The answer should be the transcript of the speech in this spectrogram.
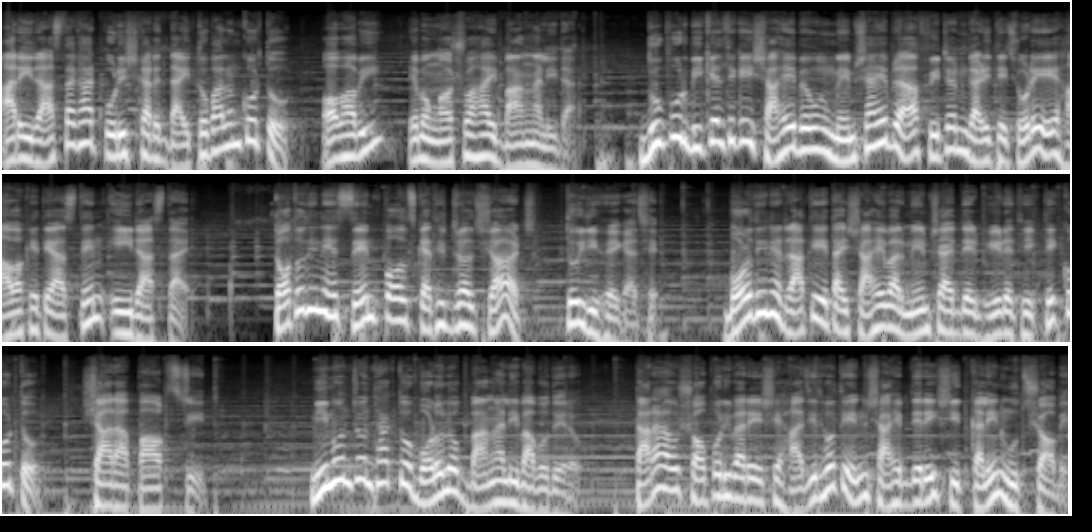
আর এই রাস্তাঘাট পরিষ্কারের দায়িত্ব পালন করত অভাবী এবং অসহায় বাঙালিরা। দুপুর বিকেল থেকেই সাহেব এবং মেম সাহেবরা ফিটন গাড়িতে চড়ে হাওয়া খেতে আসতেন এই রাস্তায়। ততদিনে সেন্ট পলস ক্যাথিড্রাল চার্চ তৈরি হয়ে গেছে। বড়দিনের রাতে তাই সাহেব আর মেম সাহেবদের ভিড়ে ঠিক ঠিক করত সারা পার্ক স্ট্রিট। নিমন্ত্রণ থাকতো বড়লোক বাঙালি বাবুদেরও। তারাও সপরিবারে এসে হাজির হতেন সাহেবদের এই শীতকালীন উৎসবে।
